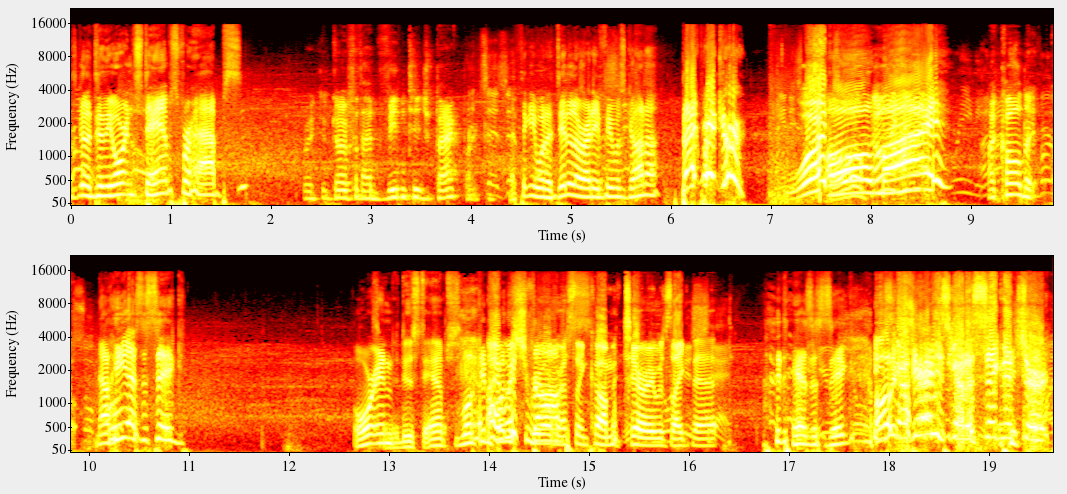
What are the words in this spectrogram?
going to do the Orton stamps, perhaps. We could go for that vintage backbreaker. I think he would have did it already if he was gonna. Backbreaker! What? Oh, oh my! I called it. Now he has a sig. to Orton do stamps. looking I for wish the real wrestling commentary was like that. he has a sig. Oh got, shit! He's got a signature.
